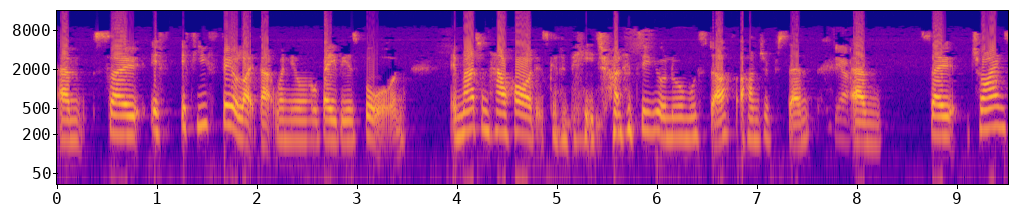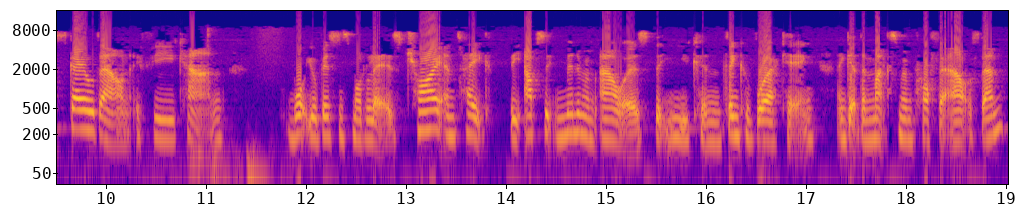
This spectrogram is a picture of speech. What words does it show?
Um, so if, if you feel like that when your baby is born, imagine how hard it's going to be trying to do your normal stuff 100%. Yeah. Um, so try and scale down if you can what your business model is. Try and take the absolute minimum hours that you can think of working and get the maximum profit out of them.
